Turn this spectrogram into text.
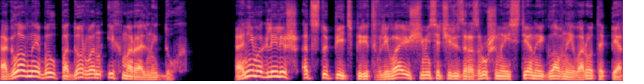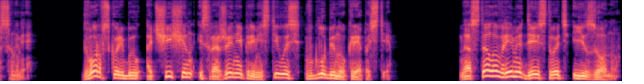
а главное был подорван их моральный дух. Они могли лишь отступить перед вливающимися через разрушенные стены и главные ворота персонами. Двор вскоре был очищен, и сражение переместилось в глубину крепости. Настало время действовать Иезону.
